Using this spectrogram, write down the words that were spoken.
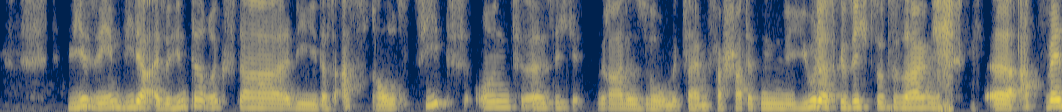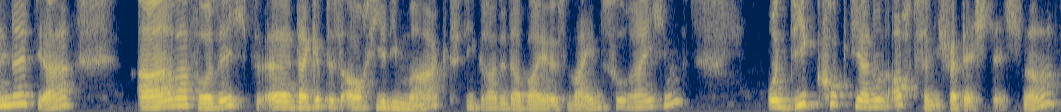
Wir sehen, wie der also hinterrücks da die, das Ass rauszieht und äh, sich gerade so mit seinem verschatteten Judasgesicht sozusagen äh, abwendet. Ja. Aber Vorsicht, äh, da gibt es auch hier die Magd, die gerade dabei ist, Wein zu reichen. Und die guckt ja nun auch ziemlich verdächtig. Ne?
